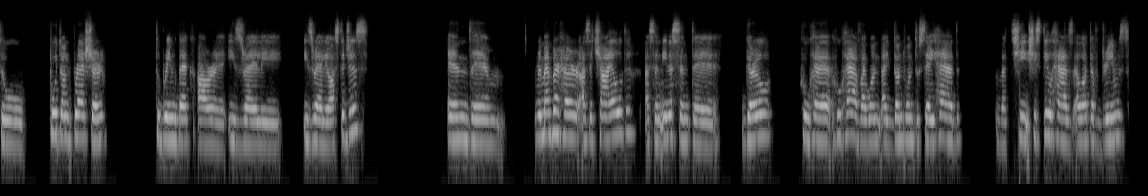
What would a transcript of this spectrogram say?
to put on pressure to bring back our Israeli Israeli hostages. And um, remember her as a child, as an innocent uh, girl who ha- who have I want I don't want to say had, but she she still has a lot of dreams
